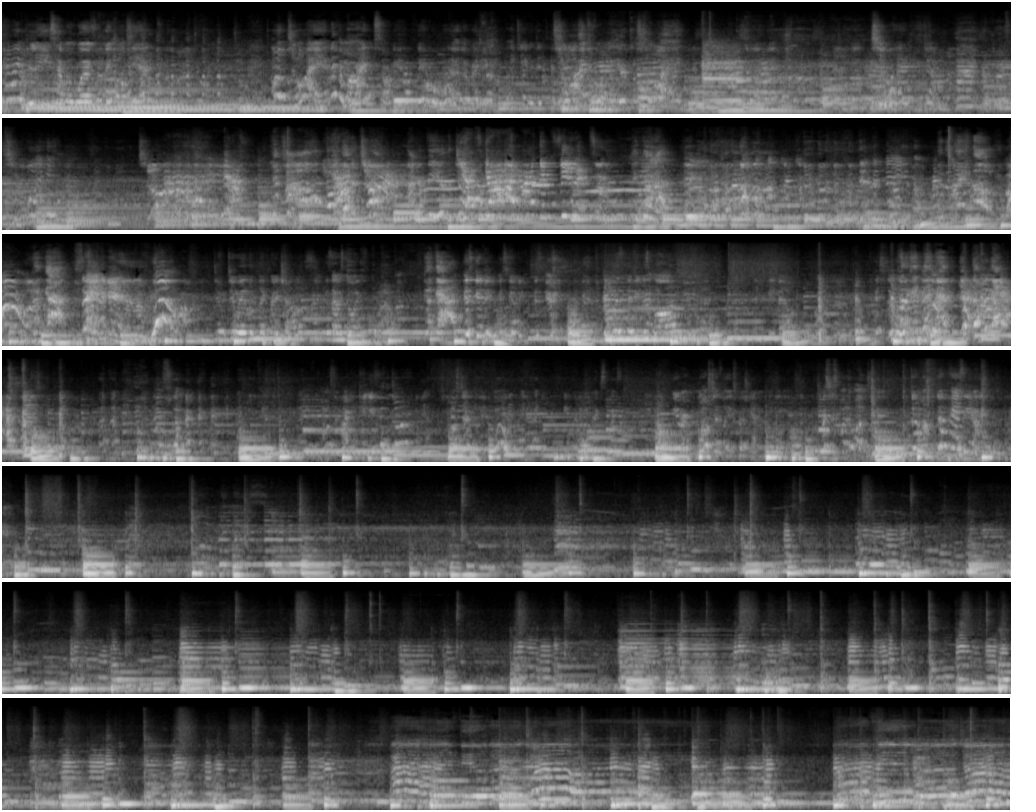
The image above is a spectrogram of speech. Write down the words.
can I please have a word from the audience? Oh, joy. Never mind. Sorry, we have, we have a word already. We do. The, the Joy. joy joy. Joy. Joy. Joy. Ray Charles? Because I was going for it. Good God. It's giving. It's giving. It's giving. If he was, if blonde and, and female. It's still giving. Yeah. Oh.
